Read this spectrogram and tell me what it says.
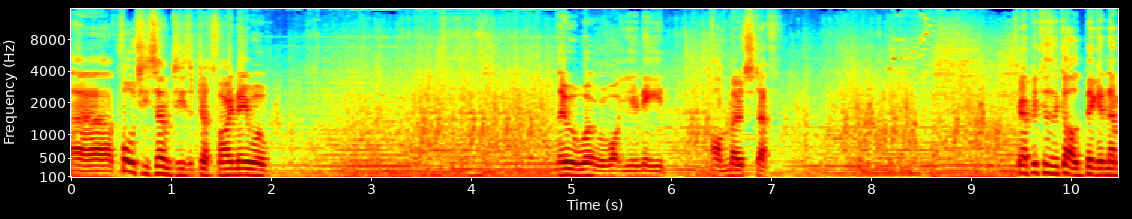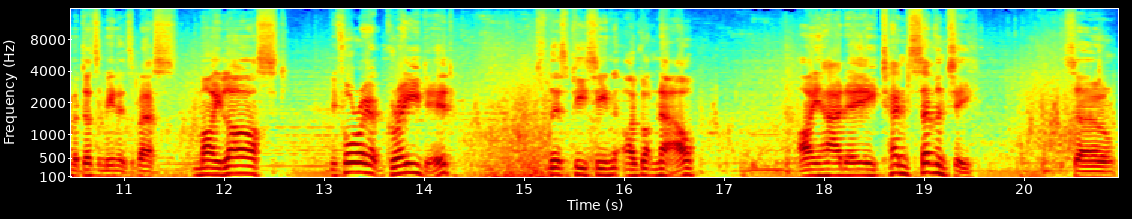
Uh, 4070s are just fine. They will they will work with what you need on most stuff. Yeah, because they've got a bigger number doesn't mean it's the best. My last, before I upgraded to this PC I've got now, I had a 1070. So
